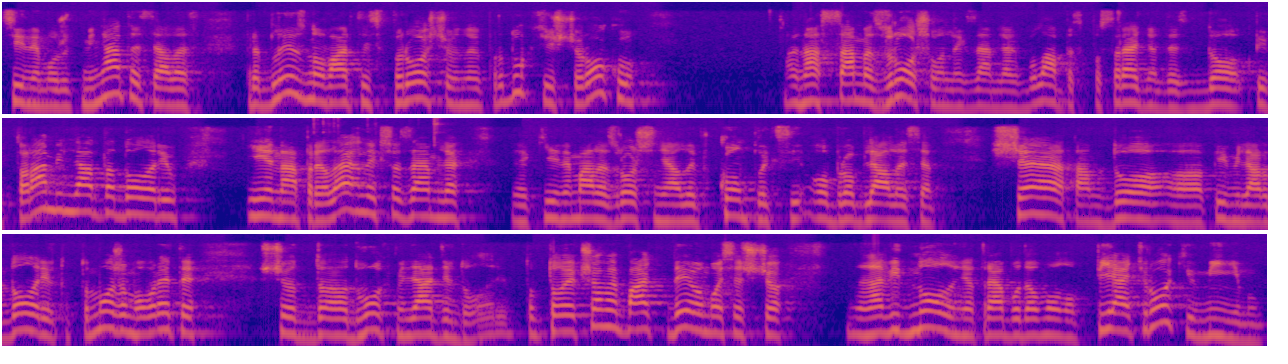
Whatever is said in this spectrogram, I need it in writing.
ціни можуть мінятися, але приблизно вартість вирощуваної продукції щороку у нас саме зрошуваних землях була безпосередньо десь до півтора мільярда доларів, і на прилеглих ще землях, які не мали зрошення, але в комплексі оброблялися ще там до е, півмільярда доларів. Тобто можемо говорити, що до 2 мільярдів доларів. Тобто, якщо ми дивимося, що на відновлення треба буде умовно 5 років мінімум,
